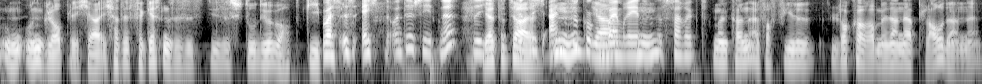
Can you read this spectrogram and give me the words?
Unglaublich, ja. Ich hatte vergessen, dass es dieses Studio überhaupt gibt. Aber es ist echt ein Unterschied, ne? Sich, ja, total. sich anzugucken mhm, ja, beim Reden, mhm. ist verrückt. Man kann einfach viel lockerer miteinander plaudern, ne?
